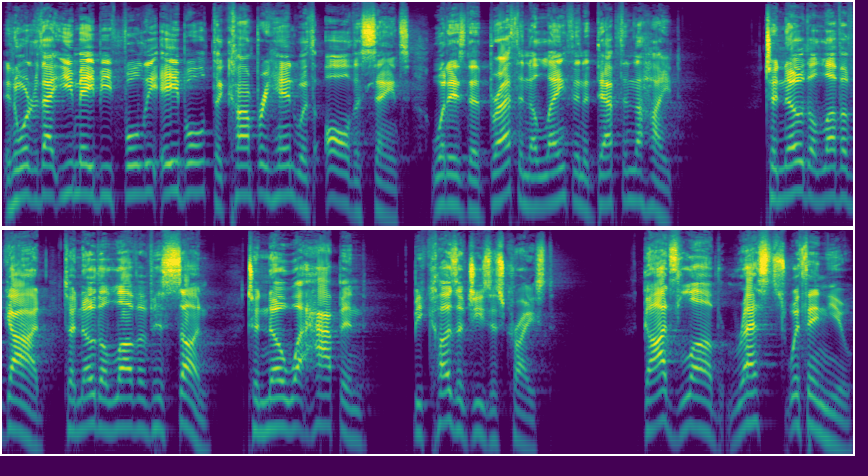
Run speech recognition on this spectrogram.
in order that you may be fully able to comprehend with all the saints what is the breadth and the length and the depth and the height, to know the love of God, to know the love of His Son, to know what happened because of Jesus Christ. God's love rests within you.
